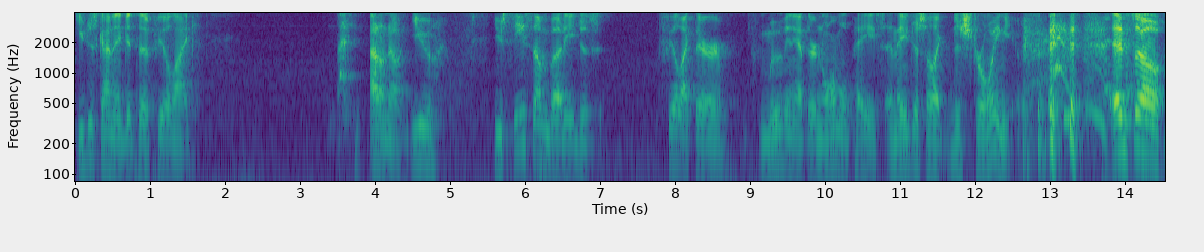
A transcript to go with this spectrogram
you just kind of get to feel like I don't know you you see somebody just feel like they're moving at their normal pace and they just are like destroying you. And so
